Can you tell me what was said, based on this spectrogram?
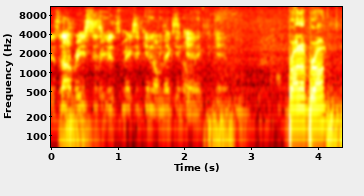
It's not racist if it's Mexican on Mexican. Brown on brown.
